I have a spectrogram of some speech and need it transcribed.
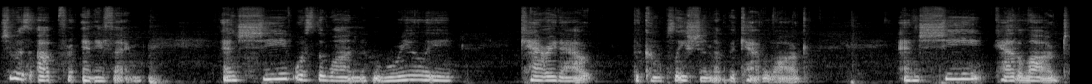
she was up for anything. And she was the one who really carried out the completion of the catalog. And she cataloged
